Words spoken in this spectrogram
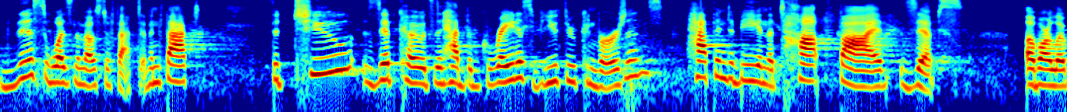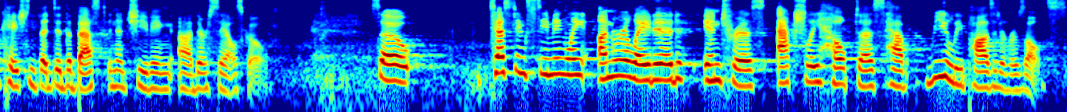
this was the most effective. In fact, the two zip codes that had the greatest view through conversions happened to be in the top five zips of our locations that did the best in achieving uh, their sales goal. So, testing seemingly unrelated interests actually helped us have really positive results.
